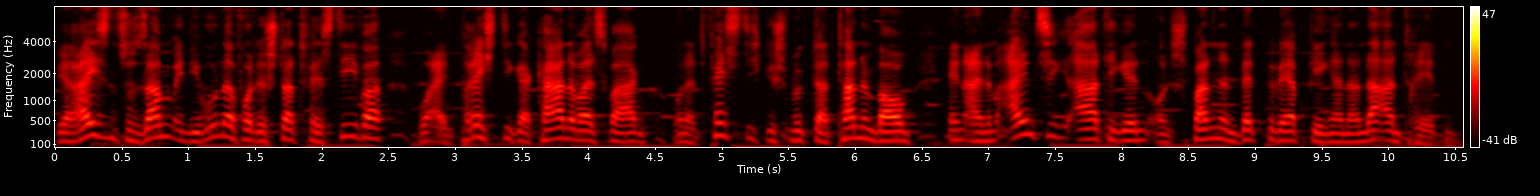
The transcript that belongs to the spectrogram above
Wir reisen zusammen in die wundervolle Stadt Festiva, wo ein prächtiger Karnevalswagen und ein festlich geschmückter Tannenbaum in einem einzigartigen und spannenden Wettbewerb gegeneinander antreten.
